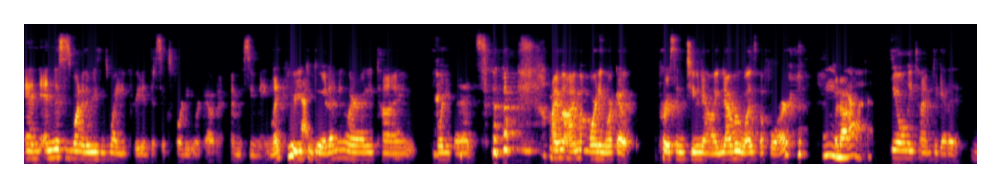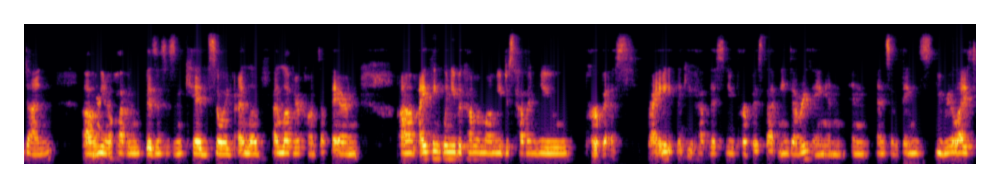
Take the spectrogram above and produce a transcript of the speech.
And and this is one of the reasons why you created the 640 workout, I'm assuming. Like you can do it anywhere, anytime, 40 minutes. I'm a, I'm a morning workout person too now. I never was before. Same, but yeah. it's the only time to get it done. Um, you know, having businesses and kids. So I, I love I love your concept there. And um, I think when you become a mom, you just have a new purpose right? Like you have this new purpose that means everything and and and some things you realize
